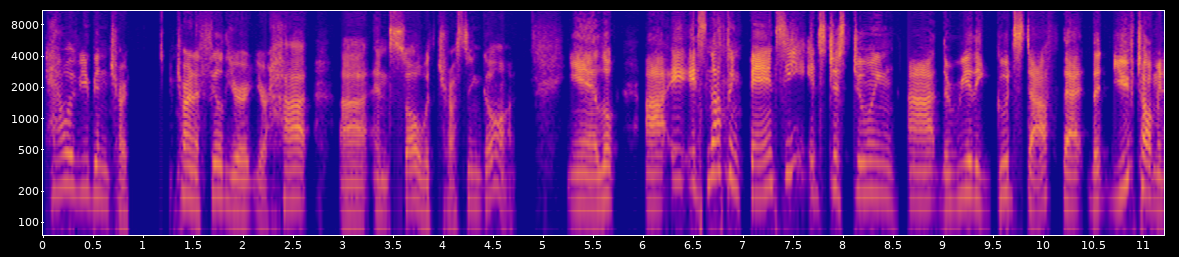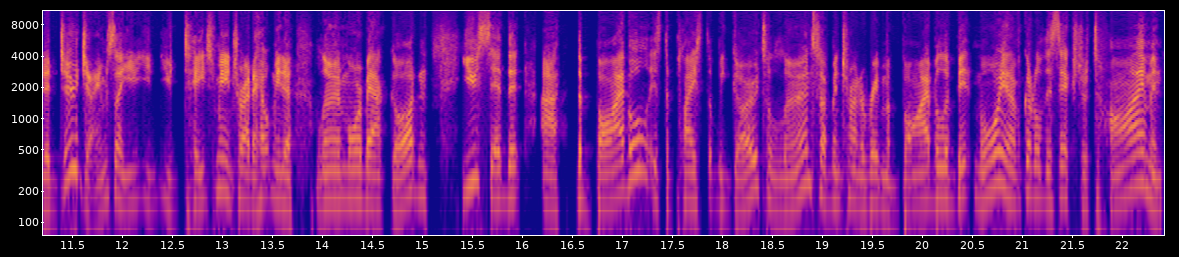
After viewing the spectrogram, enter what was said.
how have you been trying to fill your your heart uh, and soul with trusting God. Yeah, look, uh, it, it's nothing fancy. It's just doing uh, the really good stuff that that you've told me to do, James. Like you, you, teach me and try to help me to learn more about God. And you said that uh, the Bible is the place that we go to learn. So I've been trying to read my Bible a bit more. You know, I've got all this extra time, and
